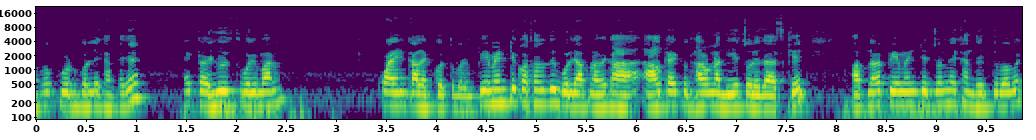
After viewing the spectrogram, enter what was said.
আপনার পূরণ করলে এখান থেকে একটা হিউজ পরিমাণ কয়েন কালেক্ট করতে পারেন। পেমেন্টের কথা যদি বলি, আপনাদেরকে হালকা একটু ধারণা দিয়ে চলে যায় আজকে। আপনারা পেমেন্টের জন্য এখানে দেখতে পাবেন,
